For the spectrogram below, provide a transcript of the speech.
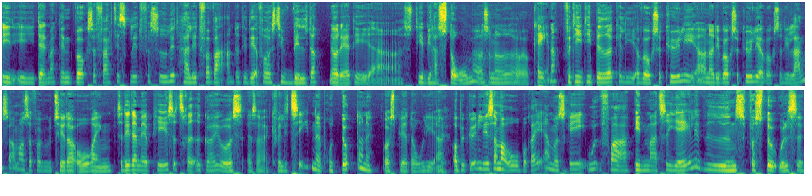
i, i Danmark, den vokser faktisk lidt for sydligt, har lidt for varmt, og det er derfor også, de vælter, når det er, det er de, vi har storme og sådan noget, og orkaner, fordi de bedre kan lide at vokse køligere, og når de vokser køligere, vokser de langsommere, og så får vi jo tættere overringe. Så det der med at pæse træet gør jo også, altså, at kvaliteten af produkterne også bliver dårligere. Ja. Og begynde ligesom at operere måske ud fra en materialevidens forståelse,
